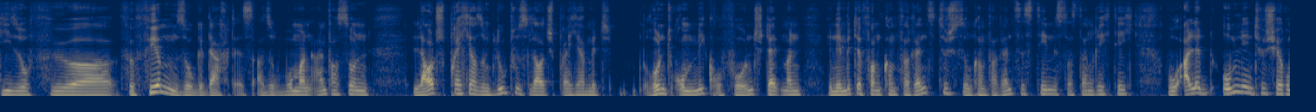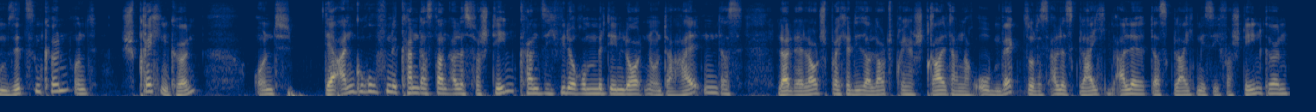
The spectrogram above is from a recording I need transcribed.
die so für, für Firmen so gedacht ist. Also wo man einfach so einen Lautsprecher, so einen Bluetooth-Lautsprecher mit rundrum Mikrofon stellt man in der Mitte vom Konferenztisch, so ein Konferenzsystem ist das dann richtig, wo alle um den Tisch herum sitzen können und sprechen können. Und der Angerufene kann das dann alles verstehen, kann sich wiederum mit den Leuten unterhalten. Das, der Lautsprecher, dieser Lautsprecher strahlt dann nach oben weg, sodass alles gleich, alle das gleichmäßig verstehen können.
